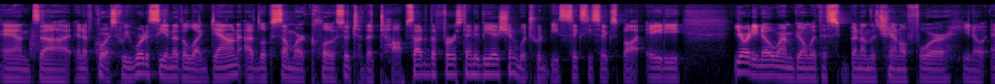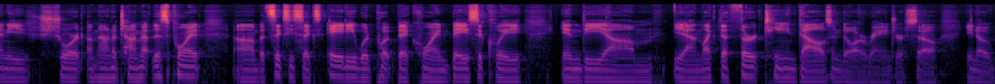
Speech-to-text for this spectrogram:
and uh, and of course, if we were to see another leg down, I'd look somewhere closer to the top side of the first standard deviation, which would be 66 spot 80. you already know where I'm going with this. You've been on this channel for you know any short amount of time at this point, uh, but 6680 would put Bitcoin basically in the um, yeah in like the thirteen thousand dollar range or so. You know,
